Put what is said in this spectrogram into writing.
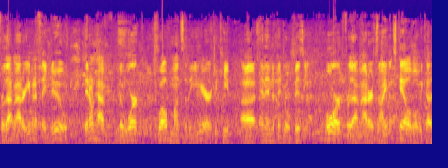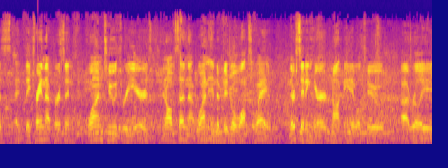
for that matter, even if they do, they don't have the work 12 months of the year to keep uh, an individual busy. Or, for that matter, it's not even scalable because uh, they train that person one, two, three years, and all of a sudden that one individual walks away. They're sitting here not being able to uh, really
